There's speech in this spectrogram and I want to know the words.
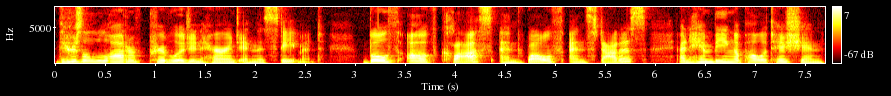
There's a lot of privilege inherent in this statement both of class and wealth and status, and him being a politician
